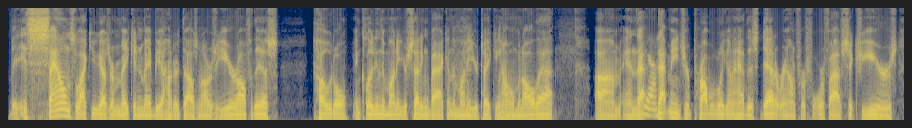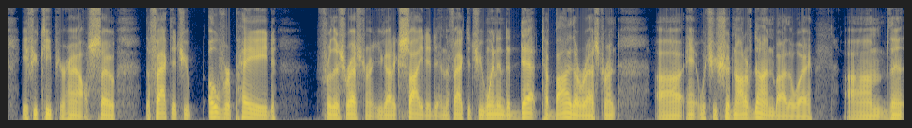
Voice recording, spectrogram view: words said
But it sounds like you guys are making maybe a hundred thousand dollars a year off of this total, including the money you're setting back and the money you're taking home and all that. Um, and that Yeah. that means you're probably going to have this debt around for four or five, six years if you keep your house. So the fact that you overpaid for this restaurant, you got excited, and the fact that you went into debt to buy the restaurant, uh, and, which you should not have done, by the way, um, then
